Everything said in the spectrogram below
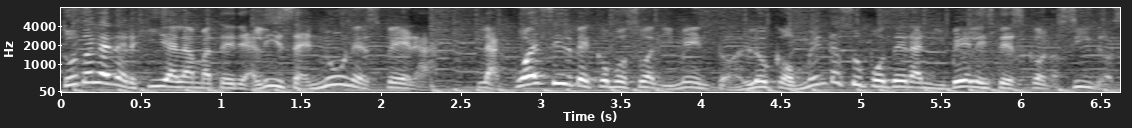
toda la energía la materializa en una esfera, la cual sirve como su alimento, lo que aumenta su poder a niveles desconocidos,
